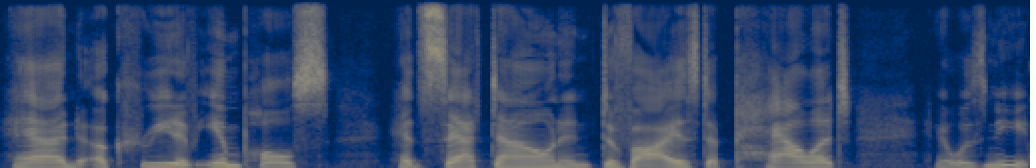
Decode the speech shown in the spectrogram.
had a creative impulse, had sat down and devised a palette. It was neat.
